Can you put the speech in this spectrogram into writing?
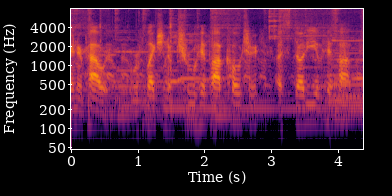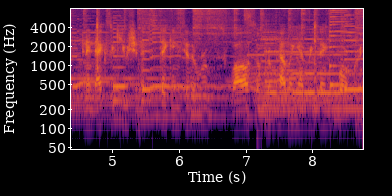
Inner Power, a reflection of true hip hop culture, a study of hip hop, and an execution of sticking to the roots while also propelling everything forward.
